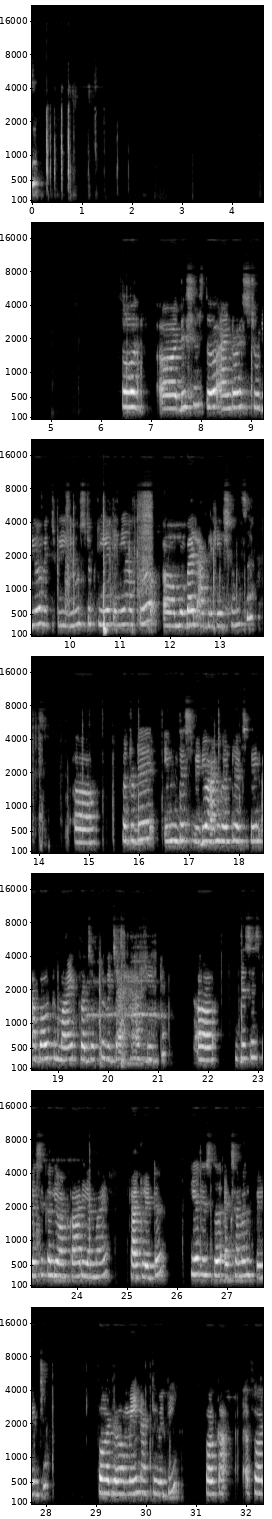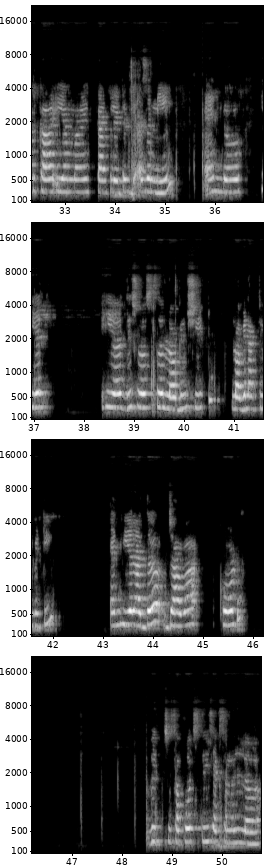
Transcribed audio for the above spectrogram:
So uh, this is the Android Studio which we use to create any of the uh, mobile applications. Uh, so today in this video I'm going to explain about my project which I have did. Uh, this is basically on car EMI calculator. Here is the XML page for the main activity for car, for car EMI calculator as a name and uh, here here this was the login sheet login activity. And here are the java code which supports this xml uh,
